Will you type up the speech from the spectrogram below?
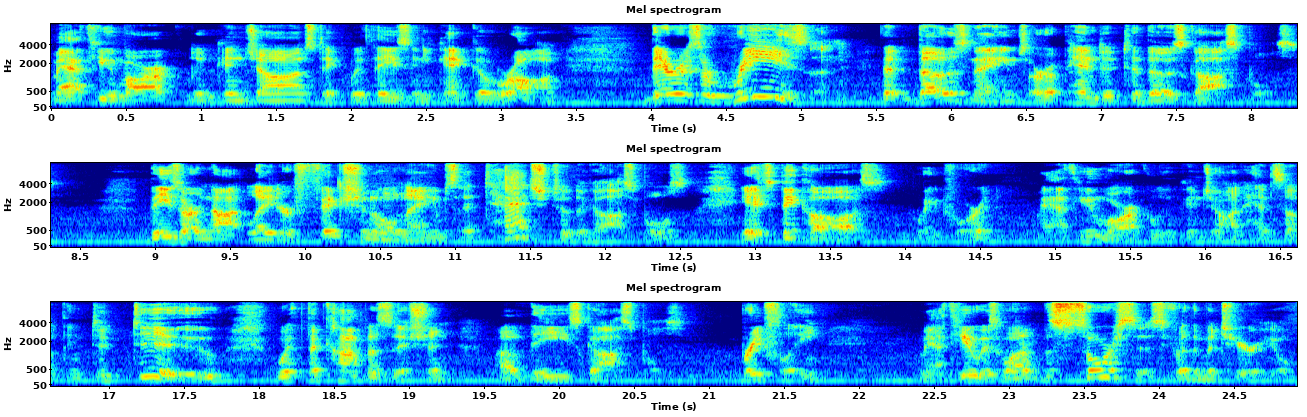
Matthew, Mark, Luke, and John, stick with these and you can't go wrong. There is a reason that those names are appended to those Gospels. These are not later fictional names attached to the Gospels. It's because, wait for it, Matthew, Mark, Luke, and John had something to do with the composition of these Gospels. Briefly, Matthew is one of the sources for the material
